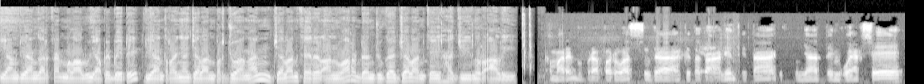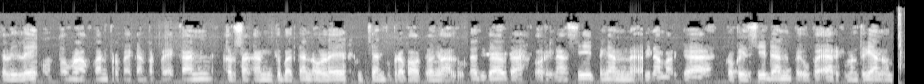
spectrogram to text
yang dianggarkan melalui APBD di antaranya Jalan Perjuangan, Jalan Khairil Anwar, dan juga Jalan Kiai Haji Nur Ali. Kemarin beberapa ruas sudah kita tangani, kita punya tim URC keliling untuk melakukan perbaikan-perbaikan kerusakan kebaikan oleh hujan beberapa waktu yang lalu. Kita juga sudah koordinasi dengan Bina Marga Provinsi dan PUPR Kementerian untuk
